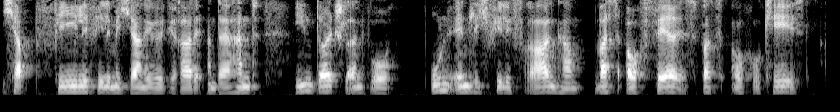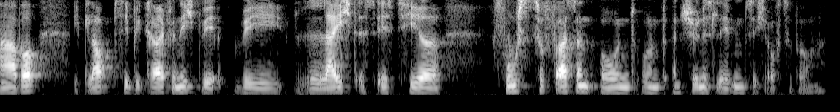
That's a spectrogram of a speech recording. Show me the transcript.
Ich habe viele, viele Mechaniker gerade an der Hand in Deutschland, wo unendlich viele Fragen haben, was auch fair ist, was auch okay ist. Aber ich glaube, sie begreifen nicht, wie, wie leicht es ist, hier Fuß zu fassen und, und ein schönes Leben sich aufzubauen.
